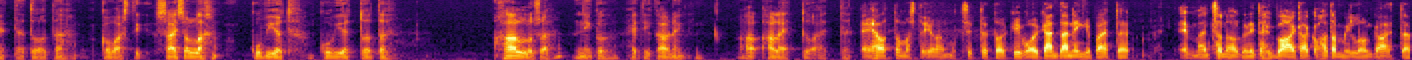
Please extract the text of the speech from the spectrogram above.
että tuota, kovasti saisi olla kuviot, kuviot tuota hallussa niin heti kauden al- alettua. Että, Ei ehdottomasti ole, mutta sitten toki voi kääntää niinkin päin, että en mä nyt sano, onko niitä hyvää aikaa kohdata milloinkaan, että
